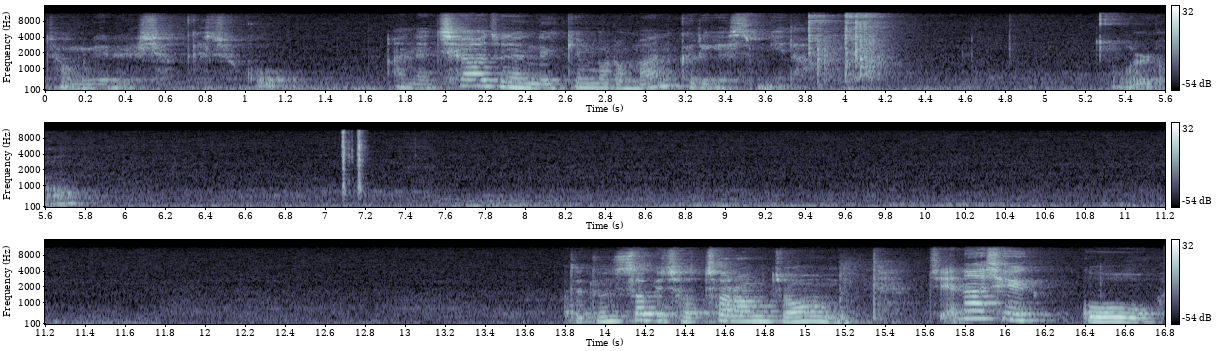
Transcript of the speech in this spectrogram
정리를 시작해주고 안에 채워주는 느낌으로만 그리겠습니다. 이걸로 근데 눈썹이 저처럼 좀 진하시고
